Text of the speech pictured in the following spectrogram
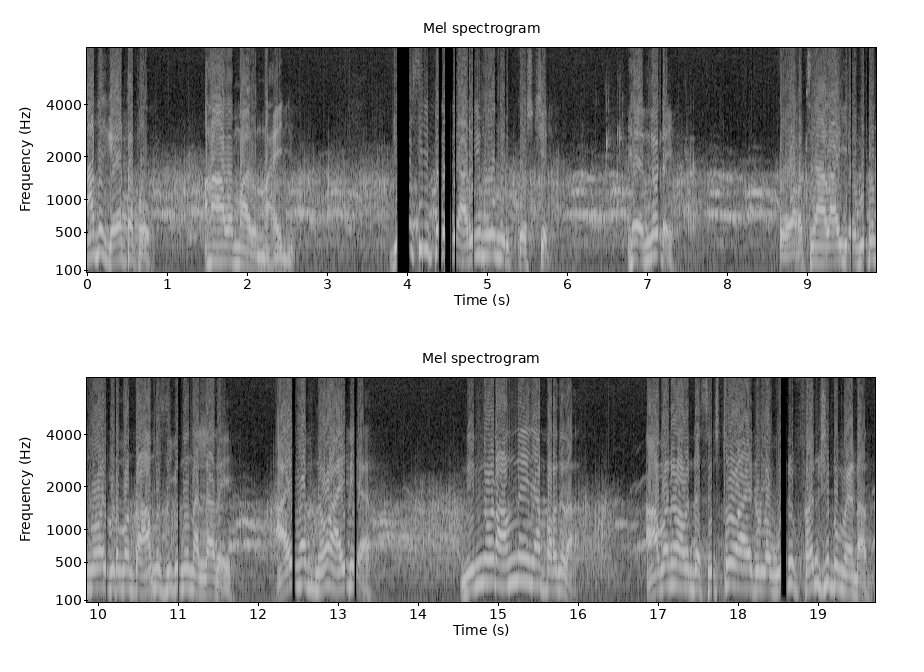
അത് കേട്ടപ്പോ അവന്മാരൊന്ന് അയഞ്ഞു ജോസിപ്പനെ അറിയുമോ എന്നൊരു ക്വസ്റ്റ്യൻ എന്നോടെ കുറച്ചു നാളായി എവിടുന്നോ ഇവിടുന്നോ താമസിക്കുന്നു എന്നല്ലാതെ ഐ ഹാവ് നോ ഐഡിയ നിന്നോട് അന്നേ ഞാൻ പറഞ്ഞതാ അവനും അവന്റെ സിസ്റ്ററും ആയിട്ടുള്ള ഒരു ഫ്രണ്ട്ഷിപ്പും വേണ്ടാന്ന്.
